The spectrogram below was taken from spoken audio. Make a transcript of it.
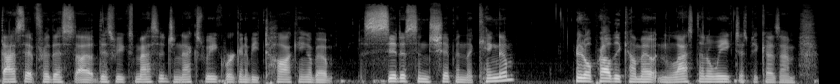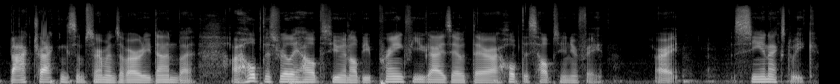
that's it for this uh, this week's message. Next week we're going to be talking about citizenship in the kingdom. It'll probably come out in less than a week just because I'm backtracking some sermons I've already done, but I hope this really helps you and I'll be praying for you guys out there. I hope this helps you in your faith. All right. See you next week.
